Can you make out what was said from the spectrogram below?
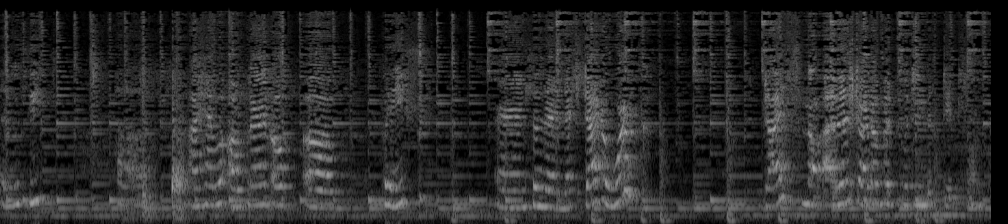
as you see, uh, I have an outline of uh, face. And so then let's start our work. Guys, now I will start off by putting the tips on.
